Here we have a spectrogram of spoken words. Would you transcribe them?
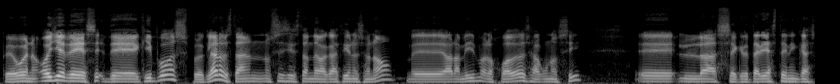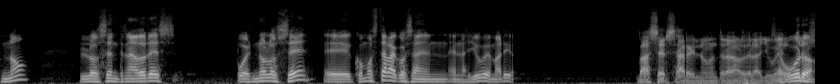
Pero bueno, oye, de, equipos, pues claro, están, no sé si están de vacaciones o no, eh, ahora mismo los jugadores, algunos sí. Eh, las secretarías técnicas no. Los entrenadores, pues no lo sé. Eh, ¿Cómo está la cosa en, en la Juve, Mario? va a ser Sarri el nuevo entrenador de la Juventus. Seguro.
